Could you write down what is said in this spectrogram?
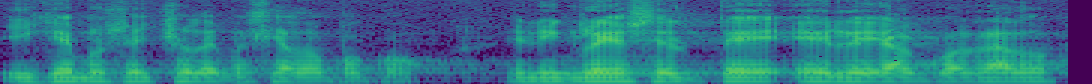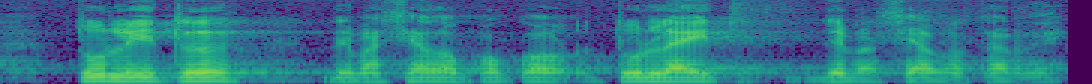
y que hemos hecho demasiado poco. En inglés el TL al cuadrado too little, demasiado poco, too late, demasiado tarde.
